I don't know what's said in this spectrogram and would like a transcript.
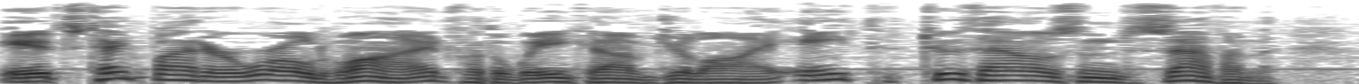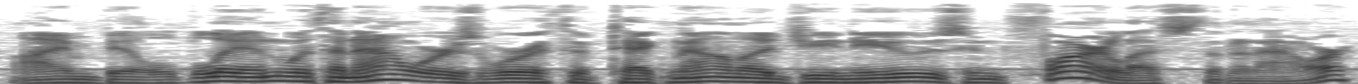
It's TechByter Worldwide for the week of July 8th, 2007. I'm Bill Blinn with an hour's worth of technology news in far less than an hour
